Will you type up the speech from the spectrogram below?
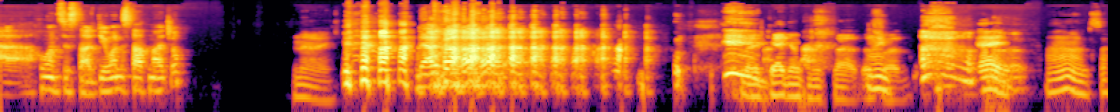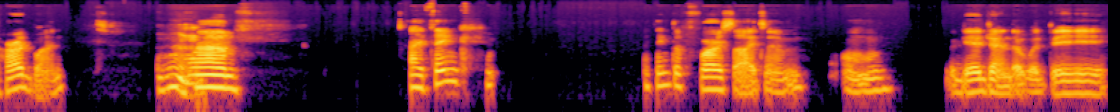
uh, who wants to start? Do you want to start, Nigel? No. No. No, Daniel can start this one. Hey. oh, it's a hard one. Hmm. Um, I think, I think the first item on the agenda would be.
